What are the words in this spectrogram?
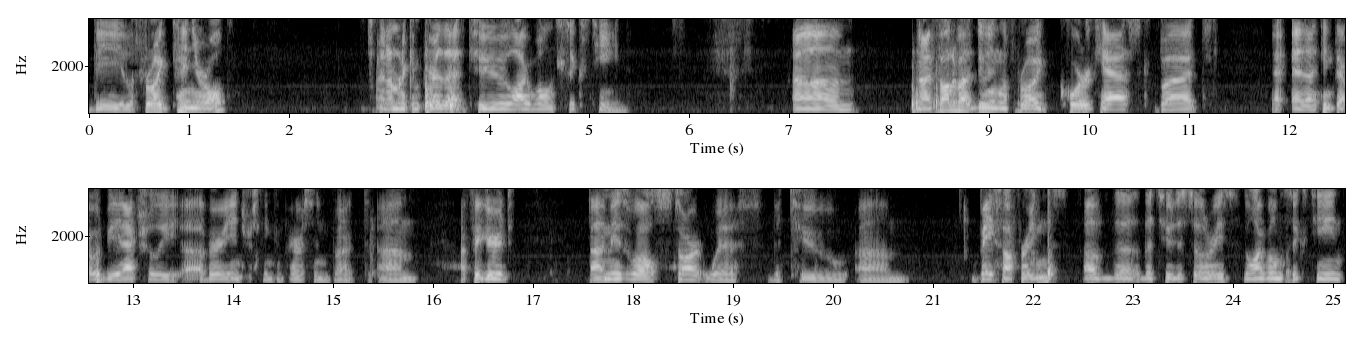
the Laphroaig 10 year old, and I'm going to compare that to Lagavulin 16. Um, now I thought about doing Laphroaig quarter cask, but and I think that would be an actually a very interesting comparison. But um, I figured I may as well start with the two um, base offerings of the the two distilleries. The Lagavulin 16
